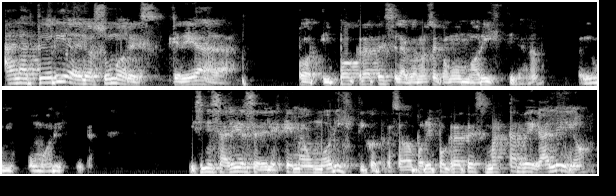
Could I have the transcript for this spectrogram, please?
A la teoría de los humores creada por Hipócrates se la conoce como humorística, ¿no? Humorística. Y sin salirse del esquema humorístico trazado por Hipócrates, más tarde Galeno,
